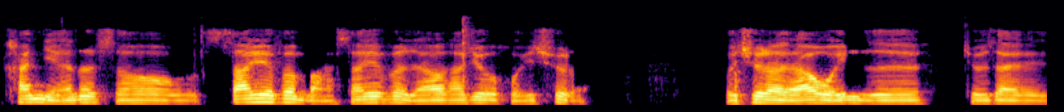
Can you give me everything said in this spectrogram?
开年的时候三月份吧，三月份，然后她就回去了，回去了，然后我一直就在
